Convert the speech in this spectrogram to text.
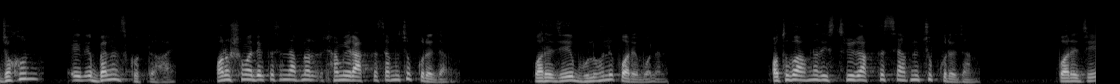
যখন ব্যালেন্স করতে হয়, অনেক সময় দেখতেছেন যে আপনার স্বামী রাখতেছে আপনি চুপ করে যান। পরে যে ভুল হলে পরে বলেন। অথবা আপনার স্ত্রী রাখতেছে, আপনি চুপ করে যান। পরে যে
